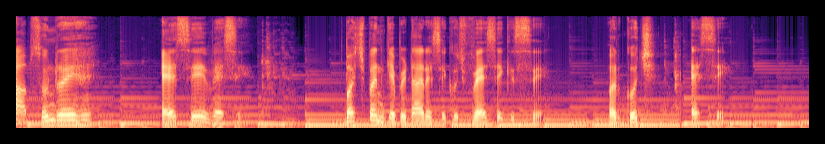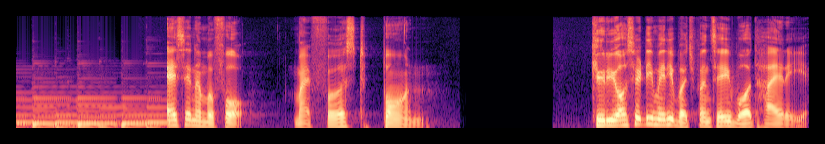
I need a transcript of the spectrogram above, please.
आप सुन रहे हैं ऐसे वैसे। बचपन के पिटारे से कुछ वैसे किस्से और कुछ ऐसे। ऐसे number four my first porn curiosity मेरी बचपन से ही बहुत हाई रही है।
